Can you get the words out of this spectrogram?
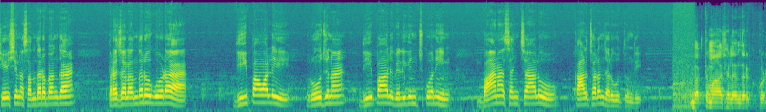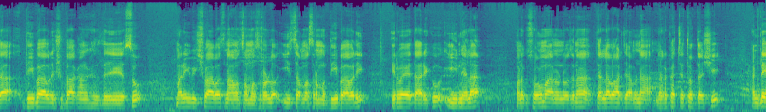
చేసిన సందర్భంగా ప్రజలందరూ కూడా దీపావళి రోజున దీపాలు వెలిగించుకొని బాణసంచాలు కాల్చడం జరుగుతుంది. భక్తమహాశయులందరికీ కూడా దీపావళి శుభాకాంక్షలు తెలియజేస్తూ మరి విశ్వావస నామ సంవత్సరంలో ఈ సంవత్సరం దీపావళి ఇరవై తారీఖు ఈ నెల మనకు సోమవారం రోజున తెల్లవారుజామున నరక చతుర్దశి అంటే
